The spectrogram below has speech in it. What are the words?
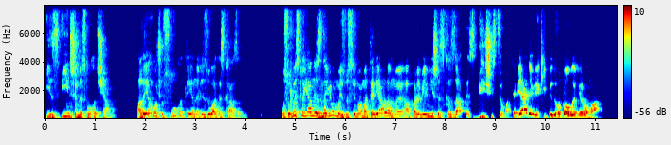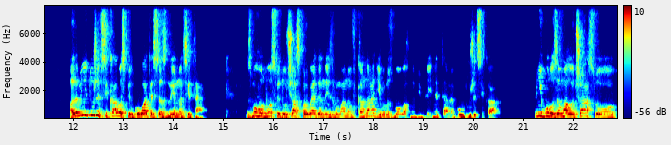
і з іншими слухачами. Але я хочу слухати і аналізувати сказане. Особисто я не знайомий з усіма матеріалами, а правильніше сказати, з більшістю матеріалів, які підготовлені романом. Але мені дуже цікаво спілкуватися з ним на ці теми. З мого досвіду, час, проведений з Романом в Канаді в розмовах на біблійні теми, був дуже цікавий. Мені було замало часу,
